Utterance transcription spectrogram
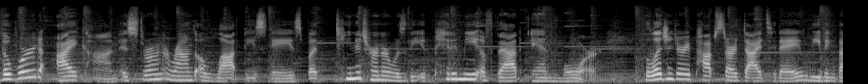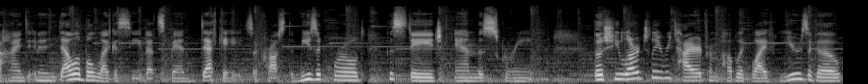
The word icon is thrown around a lot these days, but Tina Turner was the epitome of that and more. The legendary pop star died today, leaving behind an indelible legacy that spanned decades across the music world, the stage, and the screen. Though she largely retired from public life years ago,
